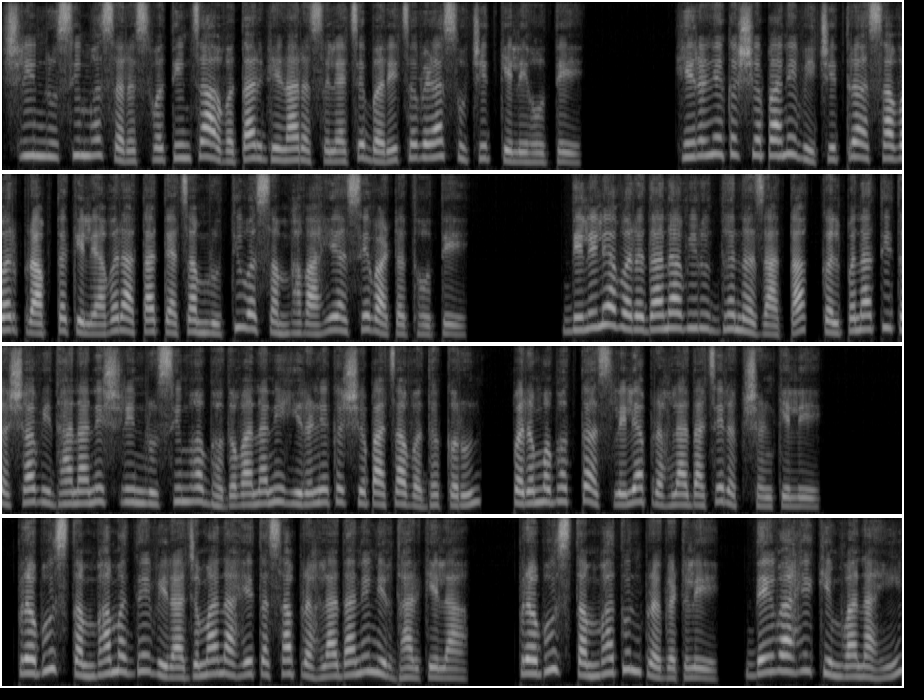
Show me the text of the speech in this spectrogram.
श्री नृसिंह सरस्वतींचा अवतार घेणार असल्याचे बरेच वेळा सूचित केले होते. हिरण्यकश्यपाने विचित्र असा वर प्राप्त केल्यावर आता त्याचा मृत्यू असंभव आहे असे वाटत होते. दिलेल्या वरदानाविरुद्ध न जाता कल्पनातीत अशा विधानाने श्री नृसिंह भगवानांनी हिरण्यकश्यपाचा वध करून परमभक्त असलेल्या प्रल्हादाचे रक्षण केले. प्रभू स्तंभामध्ये विराजमान आहेत असा प्रल्हादाने निर्धार केला. प्रभू स्तंभातून प्रगटले देव आहे किंवा नाही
